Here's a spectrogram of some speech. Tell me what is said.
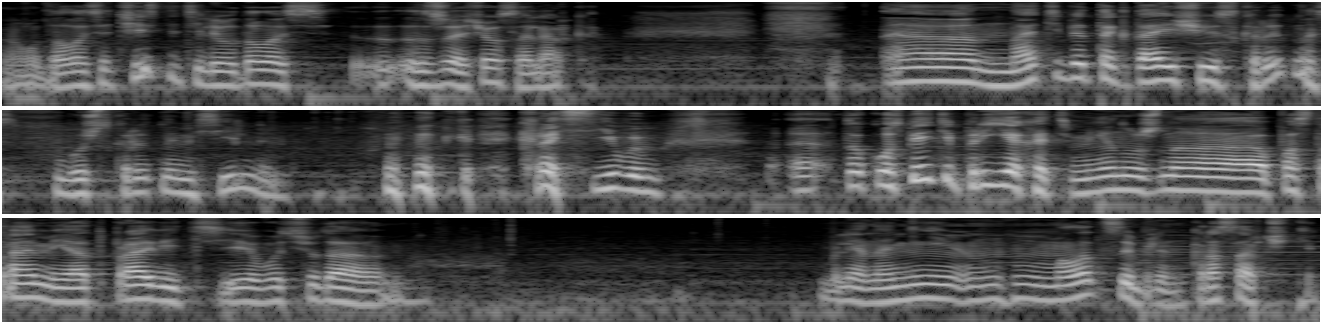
Удалось очистить или удалось э, сжечь? О, солярка. Э, на тебе тогда еще и скрытность. Будешь скрытным и сильным. Красивым. Э, только успейте приехать, мне нужно по страме отправить вот сюда. Блин, они молодцы, блин, красавчики.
